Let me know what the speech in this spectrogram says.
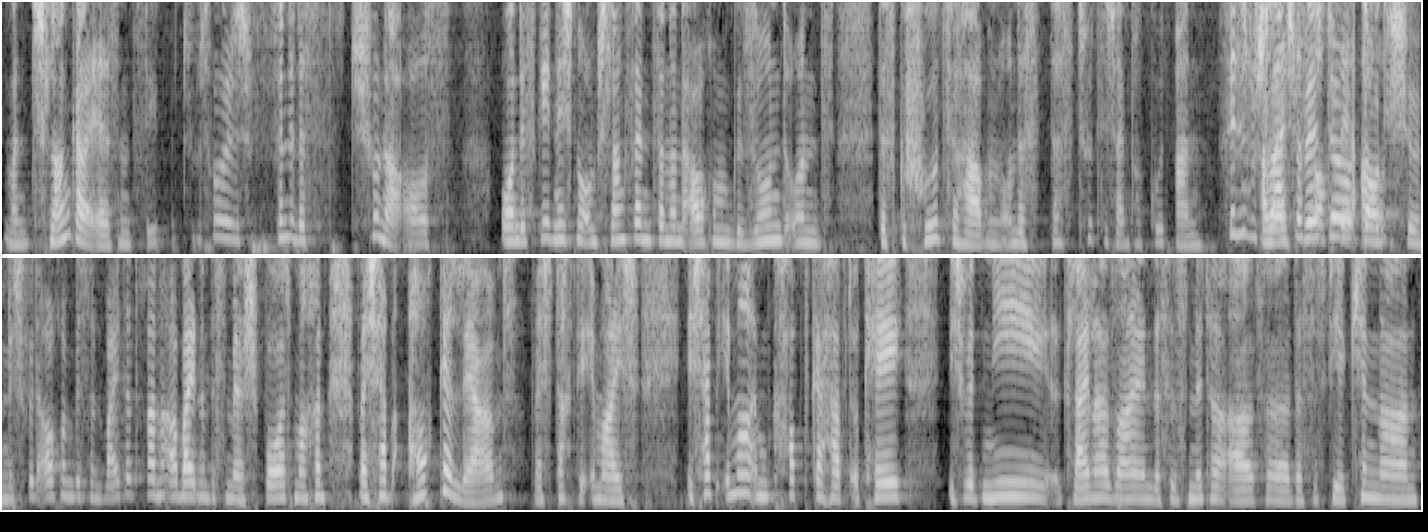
man schlanker ist und sieht, so, ich finde das schöner aus. Und es geht nicht nur um schlank sein, sondern auch um gesund und das Gefühl zu haben. Und das, das tut sich einfach gut an. Finde, du strahlst ich das würde, auch sehr. Dankeschön. Ich würde auch ein bisschen weiter dran arbeiten, ein bisschen mehr Sport machen, weil ich habe auch gelernt, weil ich dachte immer, ich, ich habe immer im Kopf gehabt, okay, ich würde nie kleiner sein, das ist Mittelalter, das ist vier Kindern,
